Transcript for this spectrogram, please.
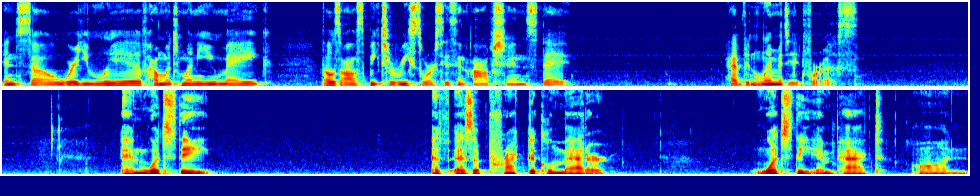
and so where you live, how much money you make, those all speak to resources and options that have been limited for us. And what's the, as, a practical matter, what's the impact on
